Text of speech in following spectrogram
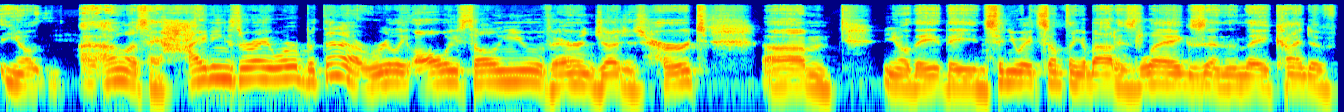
you know, I, don't want to say hiding is the right word, but they're not really always telling you if Aaron Judge is hurt. Um, you know, they they insinuate something about his legs, and then they kind of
